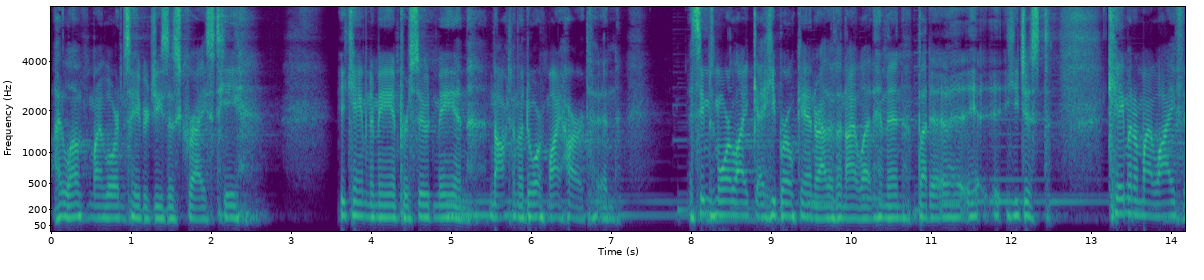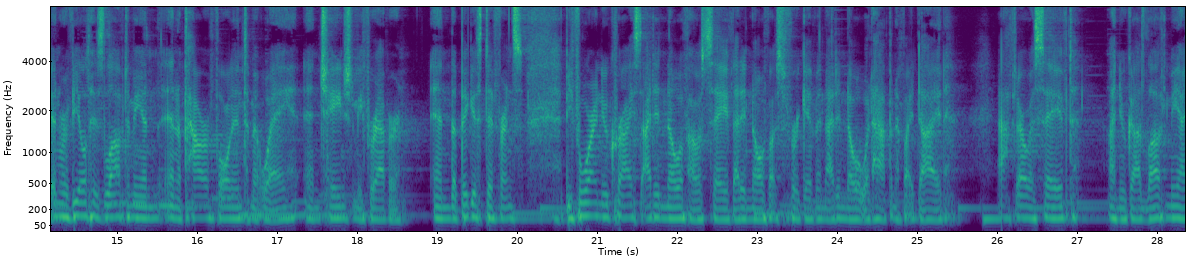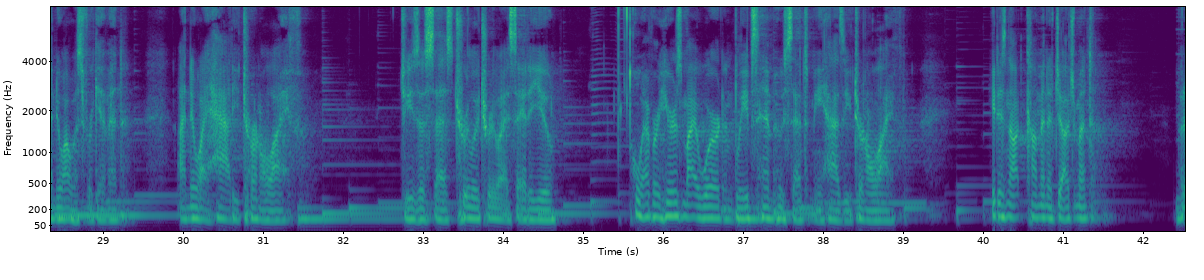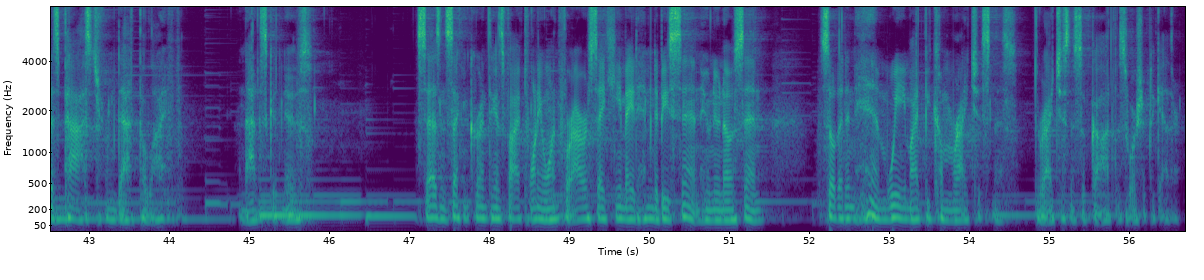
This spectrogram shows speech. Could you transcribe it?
I love my Lord and Savior Jesus Christ. He he came to me and pursued me and knocked on the door of my heart. And it seems more like uh, he broke in rather than I let him in. But uh, he he just came into my life and revealed his love to me in, in a powerful and intimate way and changed me forever. And the biggest difference, before I knew Christ, I didn't know if I was saved. I didn't know if I was forgiven. I didn't know what would happen if I died. After I was saved, I knew God loved me. I knew I was forgiven. I knew I had eternal life. Jesus says, Truly, truly, I say to you, whoever hears my word and believes him who sent me has eternal life. He does not come into judgment, but is passed from death to life. And that is good news. Says in 2 Corinthians 5:21, "For our sake he made him to be sin who knew no sin, so that in him we might become righteousness, the righteousness of God." Let's worship together.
